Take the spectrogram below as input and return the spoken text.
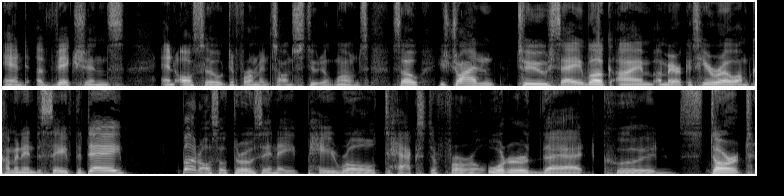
and evictions and also deferments on student loans. So he's trying to say, look, I'm America's hero. I'm coming in to save the day but also throws in a payroll tax deferral order that could start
